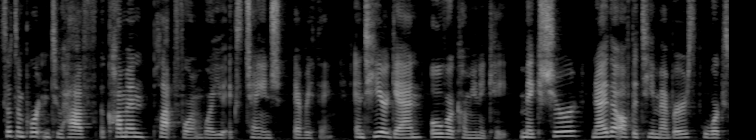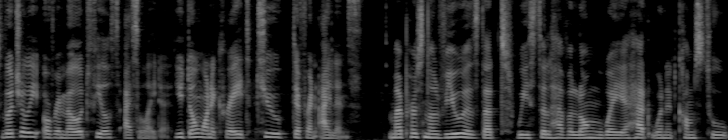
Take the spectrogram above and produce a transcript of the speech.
So it's important to have a common platform where you exchange everything and here again, over communicate. Make sure neither of the team members who works virtually or remote feels isolated. You don't want to create two different islands my personal view is that we still have a long way ahead when it comes to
